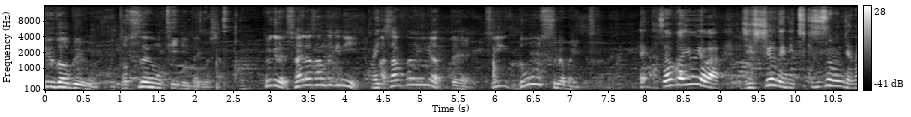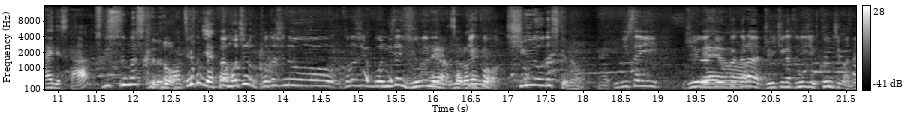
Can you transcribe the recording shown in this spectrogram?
ールドビュー突然を聞いていただきました。というわけで平さん的にはい。浅岡優也って次どう進めばいいですか？ねえ浅岡優也は10周年に突き進むんじゃないですか？突き進みますけどもちろんじゃまあ、もちろん今年の今年もう2012年はねもう結構終了ですけど、実際10月4日から11月29日まで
